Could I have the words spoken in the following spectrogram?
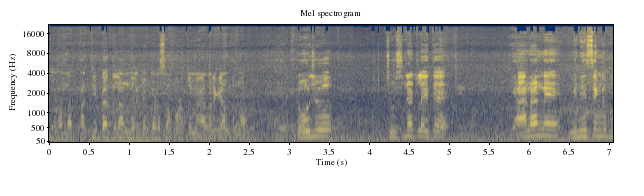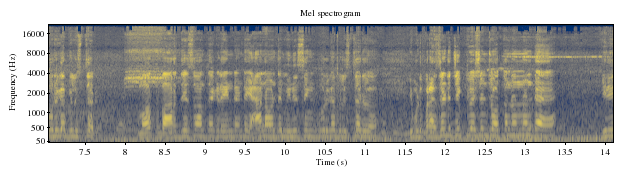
ఇక్కడ ఉన్న ప్రతి పెద్దలందరికీ కూడా సపోర్ట్తో మేము రోజు చూసినట్లయితే యానాన్ని మినీ సింగపూర్గా పిలుస్తారు. మొత్తం భారతదేశం అంతా ఇక్కడ ఏంటంటే యానం అంటే మినీ సింగపూర్గా పిలుస్తారు. ఇప్పుడు ప్రజెంట్ సిచ్యువేషన్ చూస్తుంటే ఇది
